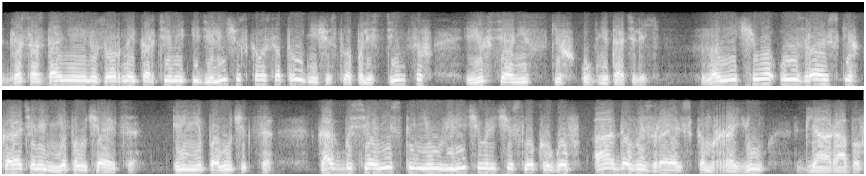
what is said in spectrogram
для создания иллюзорной картины идиллического сотрудничества палестинцев и их сионистских угнетателей. Но ничего у израильских карателей не получается и не получится, как бы сионисты не увеличивали число кругов ада в израильском раю для арабов,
